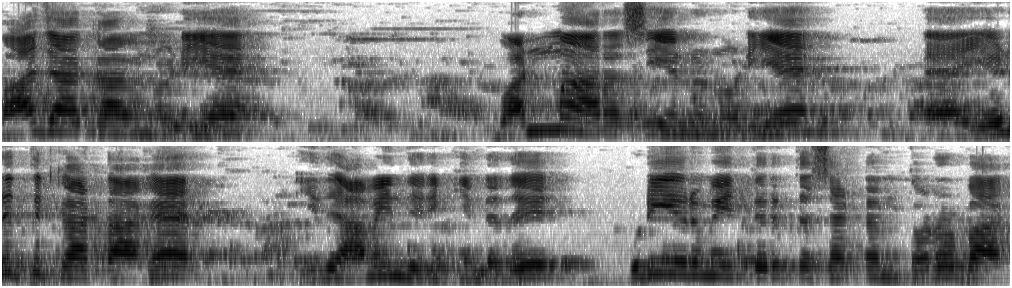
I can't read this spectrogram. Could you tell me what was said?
பாஜகவினுடைய வன்ம அரசியலினுடைய எடுத்துக்காட்டாக இது அமைந்திருக்கின்றது. குடியுரிமை திருத்த சட்டம் தொடர்பாக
